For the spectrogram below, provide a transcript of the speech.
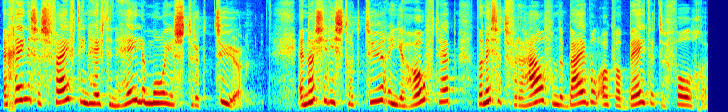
En Genesis 15 heeft een hele mooie structuur. En als je die structuur in je hoofd hebt, dan is het verhaal van de Bijbel ook wat beter te volgen.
